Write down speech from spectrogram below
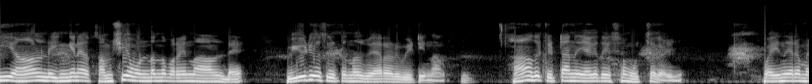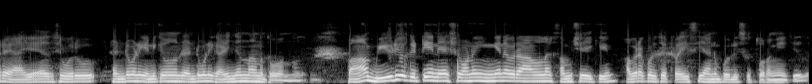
ഈ ആളുടെ ഇങ്ങനെ സംശയമുണ്ടെന്ന് പറയുന്ന ആളുടെ വീഡിയോസ് കിട്ടുന്നത് വേറൊരു വീട്ടിൽ നിന്നാണ്. ആ അത് കിട്ടാൻ ഏകദേശം ഉച്ച കഴിഞ്ഞു. വൈകുന്നേരം വരെ ആയി. ഏകദേശം ഒരു രണ്ട് മണി എനിക്ക് തോന്നുന്നു രണ്ട് മണി കഴിഞ്ഞെന്നാണ് തോന്നുന്നത്. അപ്പോൾ ആ വീഡിയോ കിട്ടിയതിന് ശേഷമാണ് ഇങ്ങനെ ഒരാളിനെ സംശയിക്കുകയും അവരെക്കുറിച്ച് ട്രേസ് ചെയ്യാനും പോലീസ് തുടങ്ങുകയും ചെയ്തു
